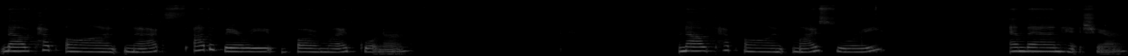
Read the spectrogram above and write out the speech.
Now tap on next at the very bottom right corner. Now tap on my story and then hit share.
